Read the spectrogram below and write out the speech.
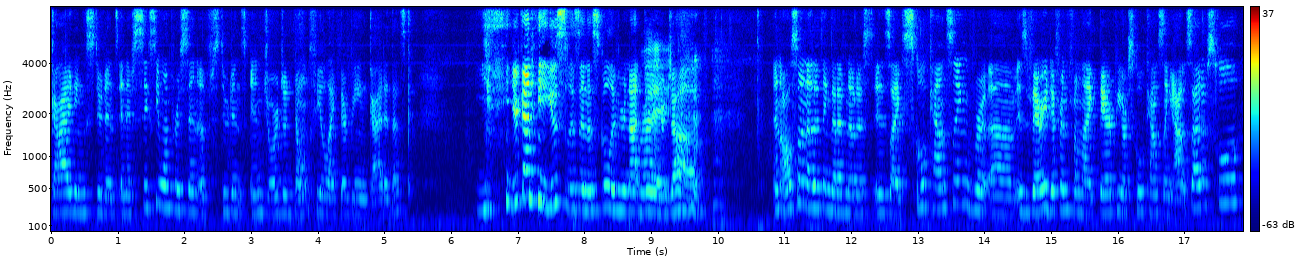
guiding students. And if 61% of students in Georgia don't feel like they're being guided, that's you're kind of useless in a school if you're not right. doing your job. and also another thing that I've noticed is like school counseling um, is very different from like therapy or school counseling outside of school.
